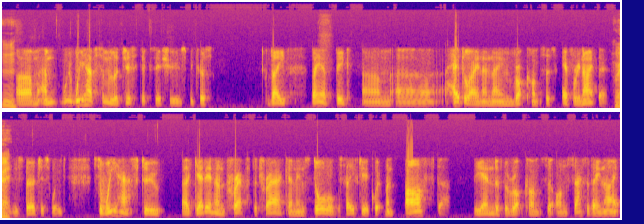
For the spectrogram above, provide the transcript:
Um, and we, we have some logistics issues because they they have big um, uh, headliner name rock concerts every night there Right. in Sturgis Week. So we have to uh, get in and prep the track and install all the safety equipment after the end of the rock concert on Saturday night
